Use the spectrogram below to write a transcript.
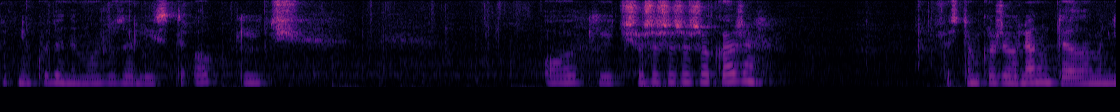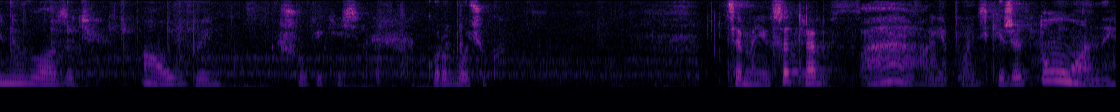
Тут нікуди не можу залізти. Окіч. Окіч. Що, що, що, що, що каже? Щось там каже оглянути, але мені не влазить. А, у, блін. Пішов якийсь коробочок. Це мені все треба. А, японські жетони.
